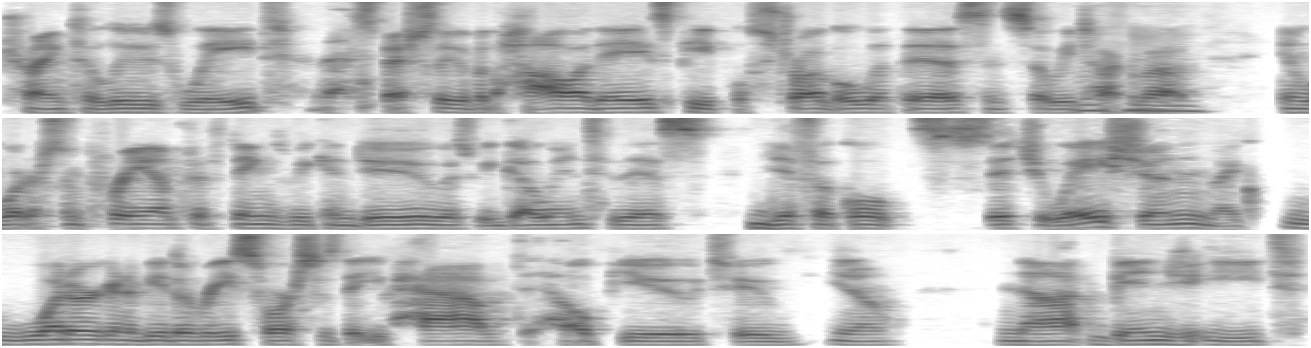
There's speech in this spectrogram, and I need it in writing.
trying to lose weight, especially over the holidays, people struggle with this. And so we talk mm-hmm. about and what are some preemptive things we can do as we go into this difficult situation? Like what are going to be the resources that you have to help you to you know not binge eat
